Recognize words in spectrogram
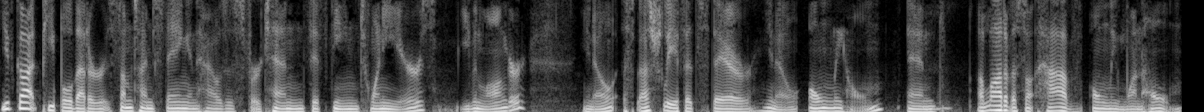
you've got people that are sometimes staying in houses for 10, 15, 20 years, even longer, you know, especially if it's their, you know, only home. And a lot of us have only one home.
